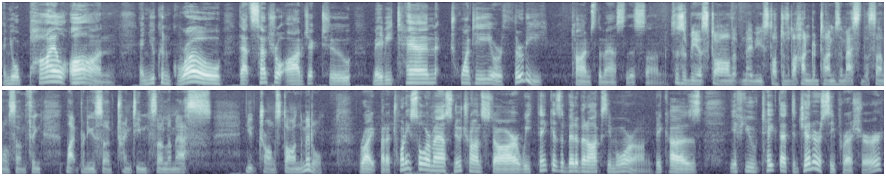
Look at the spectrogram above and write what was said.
And you'll pile on, and you can grow that central object to maybe 10, 20, or 30 times the mass of the sun. So this would be a star that maybe started at 100 times the mass of the sun or something, might produce a 20 solar mass neutron star in the middle. Right, but a 20 solar mass neutron star we think is a bit of an oxymoron because if you take that degeneracy pressure,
